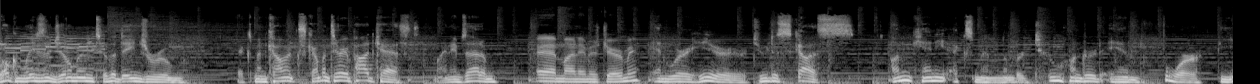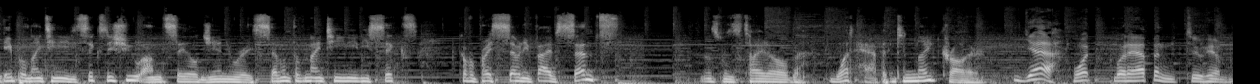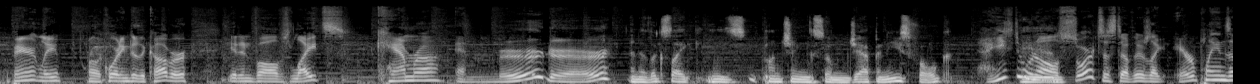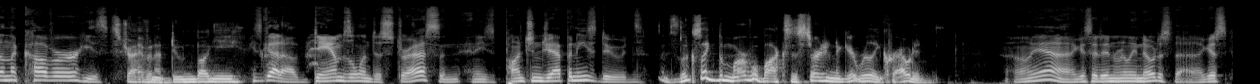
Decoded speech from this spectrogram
Welcome, ladies and gentlemen, to the Danger Room, X Men Comics Commentary Podcast. My name's Adam, And my name is Jeremy. and we're here to discuss Uncanny X Men number 204, the April 1986 issue on sale January 7th of 1986. Cover price 75 cents. This one's titled What Happened to Nightcrawler? Yeah, what what happened to him? Apparently, well, according to the cover, it involves lights, camera, and murder. And it looks like he's punching some Japanese folk. He's doing all sorts of stuff. There's like airplanes on the cover. He's He's driving a dune buggy. he's got a damsel in distress, and and he's punching Japanese dudes. It looks like the Marvel box is starting to get really crowded. Oh yeah, I guess I didn't really notice that. I guess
